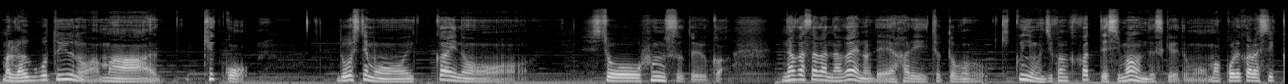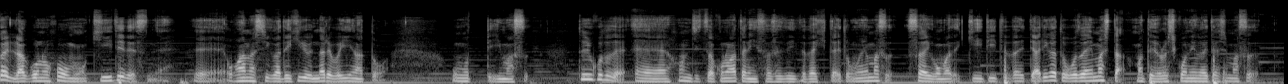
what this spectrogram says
まあ、落語というのは、まあ、結構、どうしても1回の視聴分数というか、長さが長いので、やはりちょっと聞くにも時間かかってしまうんですけれども、まあ、これからしっかり落語の方も聞いてですね、えー、お話ができるようになればいいなと思っています。ということで、えー、本日はこの辺りにさせていただきたいと思います。最後まで聴いていただいてありがとうございました。またよろしくお願いいたします。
